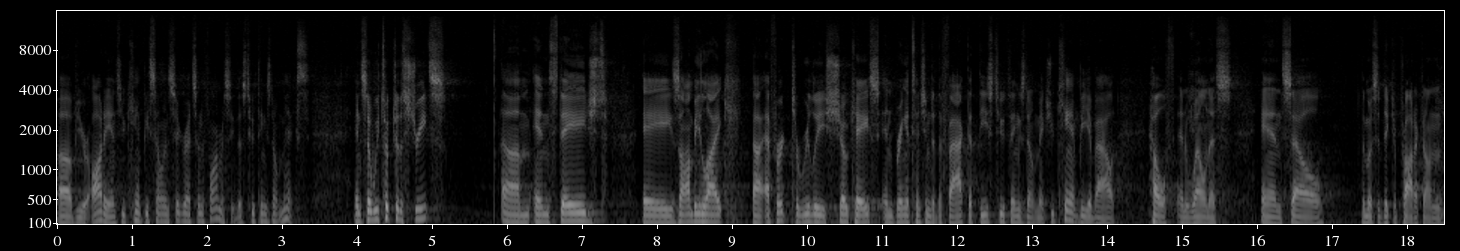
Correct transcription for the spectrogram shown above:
of your audience, you can't be selling cigarettes in the pharmacy. Those two things don't mix. And so we took to the streets um, and staged a zombie like uh, effort to really showcase and bring attention to the fact that these two things don't mix. You can't be about health and wellness and sell the most addictive product on,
